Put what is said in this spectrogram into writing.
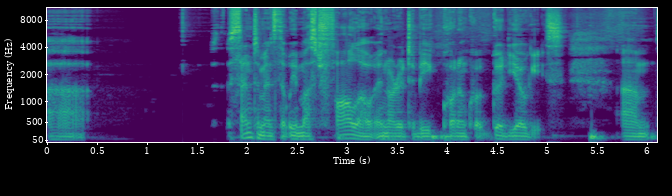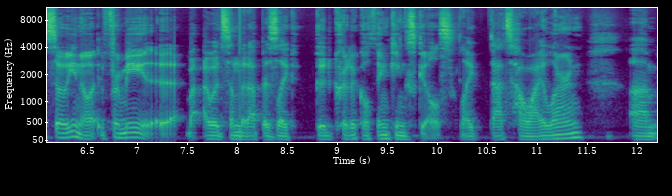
uh, sentiments that we must follow in order to be quote unquote good yogis. Um, so, you know, for me, I would sum that up as like good critical thinking skills. Like that's how I learn. Um,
